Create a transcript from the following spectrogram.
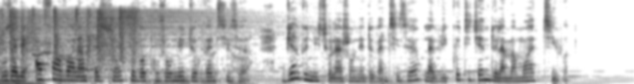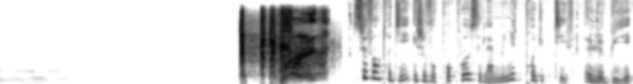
Vous allez enfin avoir l'impression que votre journée dure 26 heures. Bienvenue sur la journée de 26 heures, la vie quotidienne de la maman active. Ce vendredi, je vous propose la Minute Productive, le billet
